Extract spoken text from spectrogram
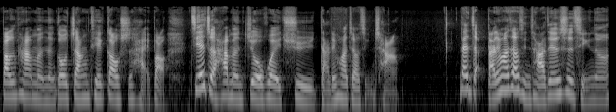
帮他们能够张贴告示海报，接着他们就会去打电话叫警察。但讲打电话叫警察这件事情呢，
